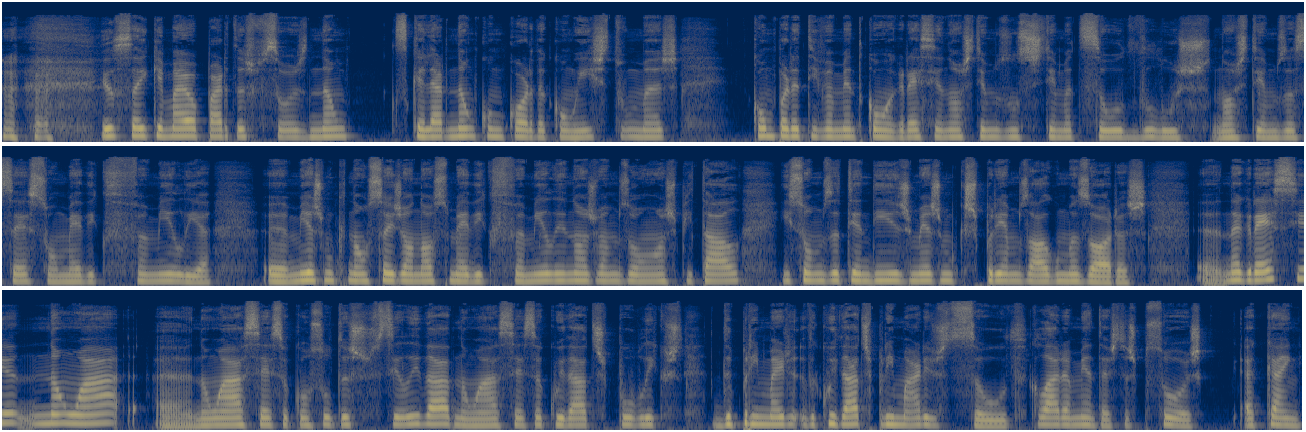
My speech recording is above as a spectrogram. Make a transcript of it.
Eu sei que a maior parte das pessoas não, se calhar não concorda com isto, mas comparativamente com a Grécia, nós temos um sistema de saúde de luxo. Nós temos acesso a um médico de família, eh, mesmo que não seja o nosso médico de família, nós vamos a um hospital e somos atendidos mesmo que esperemos algumas horas. Eh, na Grécia não há, eh, não há acesso a consultas de especialidade, não há acesso a cuidados públicos de, primeiro, de cuidados primários de saúde. Claramente estas pessoas a quem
